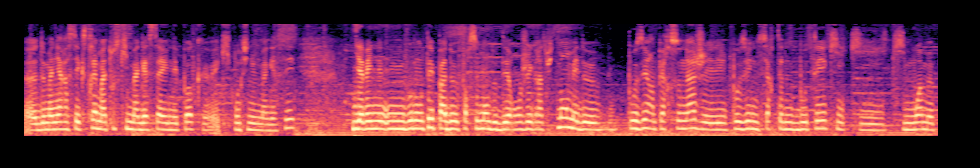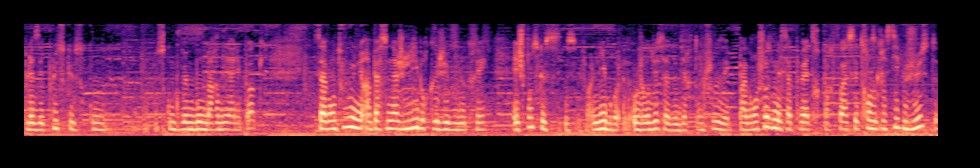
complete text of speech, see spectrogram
euh, de manière assez extrême à tout ce qui m'agaçait à une époque et qui continue de m'agacer. Il y avait une, volonté, pas de forcément de déranger gratuitement, mais de poser un personnage et poser une certaine beauté qui, qui, moi, me plaisait plus que ce qu'on pouvait me bombarder à l'époque. C'est avant tout un personnage libre que j'ai voulu créer. Et je pense que libre, aujourd'hui, ça veut dire tant de choses et pas grand-chose, mais ça peut être parfois assez transgressif juste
